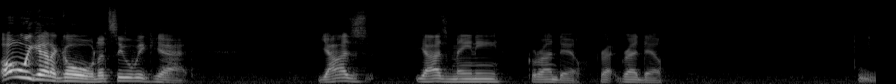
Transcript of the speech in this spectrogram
Oh, we got a gold. Let's see what we got. Yaz, Yasmani Grandal. Gra Grandal. Ooh.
